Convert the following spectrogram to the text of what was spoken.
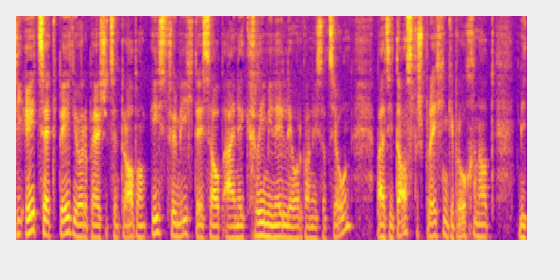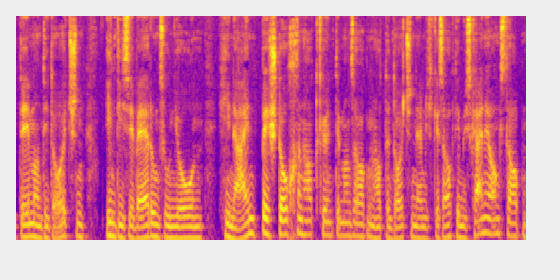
Die EZB, die Europäische Zentralbank, ist für mich deshalb eine kriminelle Organisation, weil sie das Versprechen gebrochen hat, mit dem man die Deutschen in diese Währungsunion hineinbestochen hat, könnte man sagen. Man hat den Deutschen nämlich gesagt, ihr müsst keine Angst haben,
